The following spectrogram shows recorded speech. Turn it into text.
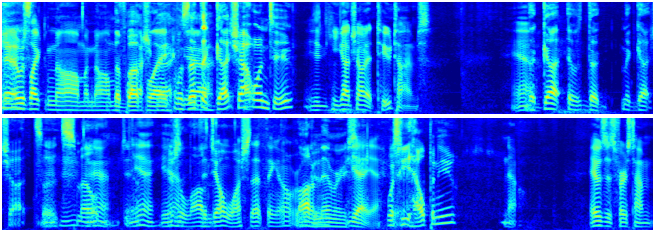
yeah, it was like nom a nom. The butt play. flashback. Was that the gut shot one too? He, he got shot at two times. Yeah. The gut. It was the the gut shot. So it Mhm, smelled. Yeah, you know, yeah, yeah. There's a lot did of y'all wash that thing out a lot of memories. yeah, yeah. Was yeah. he helping you? No. It was his first time.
